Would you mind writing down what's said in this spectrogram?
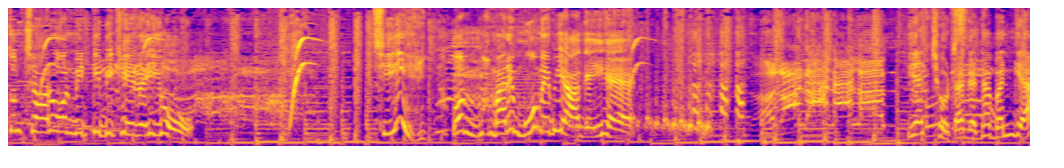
तुम चारों ओर मिट्टी बिखेर रही हो। छी वो हमारे मुँह में भी आ गई है। यह छोटा गड्ढा बन गया।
